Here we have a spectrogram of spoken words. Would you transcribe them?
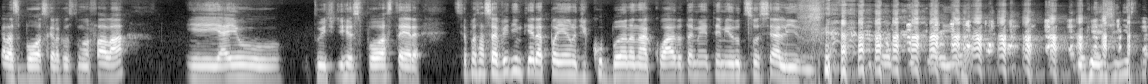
aquelas bostas que ela costuma falar. E aí o tweet de resposta era: se eu passasse a vida inteira apanhando de cubana na quadra, eu também ia ter medo do socialismo. então, o registro,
